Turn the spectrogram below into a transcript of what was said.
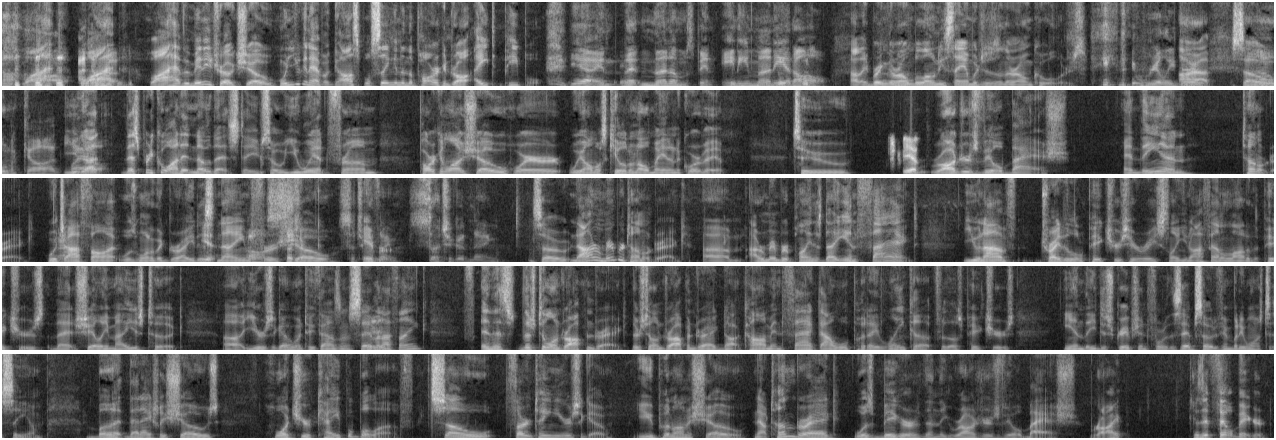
Why why why have a mini truck show when you can have a gospel singing in the park and draw eight people? Yeah, and that none of them spend any money at all. Uh, they bring their own bologna sandwiches and their own coolers. they really do. All right, so oh my god, You wow. got that's pretty cool. I didn't know that, Steve. So you went from parking lot show where we almost killed an old man in a Corvette to Yep. Rogersville Bash, and then Tunnel Drag, which I thought was one of the greatest Yeah. names Oh, for a such show such a good ever. name. Such a good name. So now I remember Tunnel Drag. Um, I remember it plain as day. In fact, you and I have traded little pictures here recently. You know, I found a lot of the pictures that Shelly Mays took uh, years ago in 2007, I think. And it's, they're still on Drop and Drag. They're still on dropanddrag.com. In fact, I will put a link up for those pictures in the description for this episode if anybody wants to see them. But that actually shows what you're capable of. So, 13 years ago, you put on a show. Now, Tunnel Drag was bigger than the Rogersville Bash, right? Because it felt bigger.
